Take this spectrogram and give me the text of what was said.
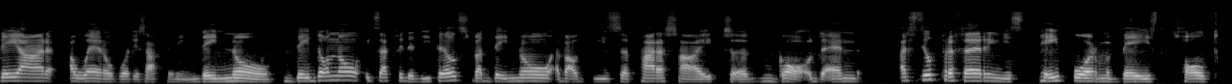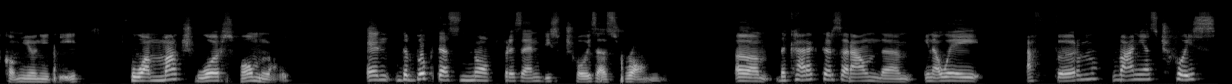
they are aware of what is happening. They know, they don't know exactly the details, but they know about this uh, parasite uh, god. And are still preferring this tapeworm based cult community to a much worse home life. And the book does not present this choice as wrong. Um, the characters around them, in a way, affirm Vanya's choice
